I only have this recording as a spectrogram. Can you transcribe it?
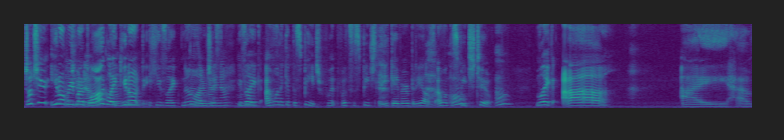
Don't you you don't, Don't read you my know? blog like you Mhm. don't? He's like, no, Does I'm just. know? He's Mhm. like, I want to get the speech. What what's the speech that you gave everybody else? I want the Oh. speech too. Oh. I'm like, uh, I have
